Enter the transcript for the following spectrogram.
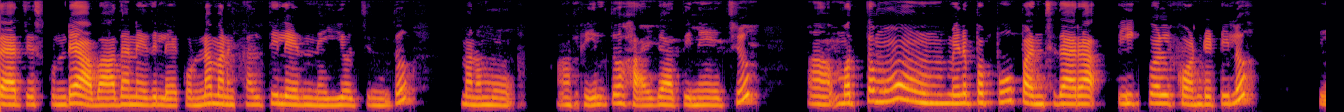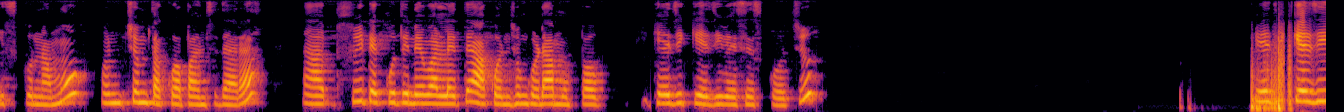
తయారు చేసుకుంటే ఆ బాధ అనేది లేకుండా మనకి కల్తీ లేని నెయ్యి వచ్చిందో మనము ఆ ఫీల్తో హాయిగా తినేయచ్చు. మొత్తము మినపప్పు పంచదార ఈక్వల్ క్వాంటిటీలో తీసుకున్నాము. కొంచెం తక్కువ పంచదార. స్వీట్ ఎక్కువ తినే వాళ్ళైతే ఆ కొంచెం కూడా ముప్పై కేజీ కేజీ వేసేసుకోవచ్చు. కేజీ కేజీ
